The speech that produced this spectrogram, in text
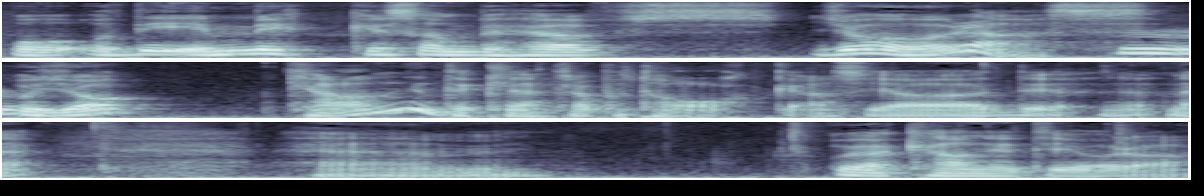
Och, och det är mycket som behövs göras. Mm. Och jag kan inte klättra på tak. Alltså jag, det, nej. Ehm, och jag kan inte göra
